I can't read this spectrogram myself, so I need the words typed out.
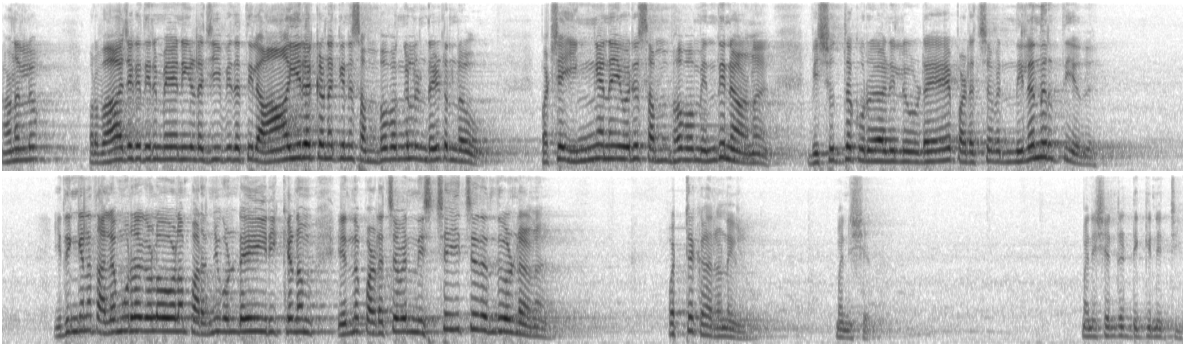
ആണല്ലോ? പ്രവാചക തിരുമേനിയുടെ ജീവിതത്തിൽ ആയിരക്കണക്കിന് സംഭവങ്ങൾ ഉണ്ടായിട്ടുണ്ടാവും. പക്ഷേ ഇങ്ങനെ ഒരു സംഭവം എന്തിനാണ് വിശുദ്ധ ഖുർആാനിലൂടെ പഠിച്ചവൻ നിലനിർത്തിയത്? ഇതിങ്ങനെ തലമുറകളോളം പറഞ്ഞുകൊണ്ടേയിരിക്കണം എന്ന് പഠിച്ചവൻ നിശ്ചയിച്ചത് എന്തുകൊണ്ടാണ്? ഒറ്റ കാരണമേ ഉള്ളൂ. മനുഷ്യൻ. മനുഷ്യന്റെ ഡിഗ്നിറ്റി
